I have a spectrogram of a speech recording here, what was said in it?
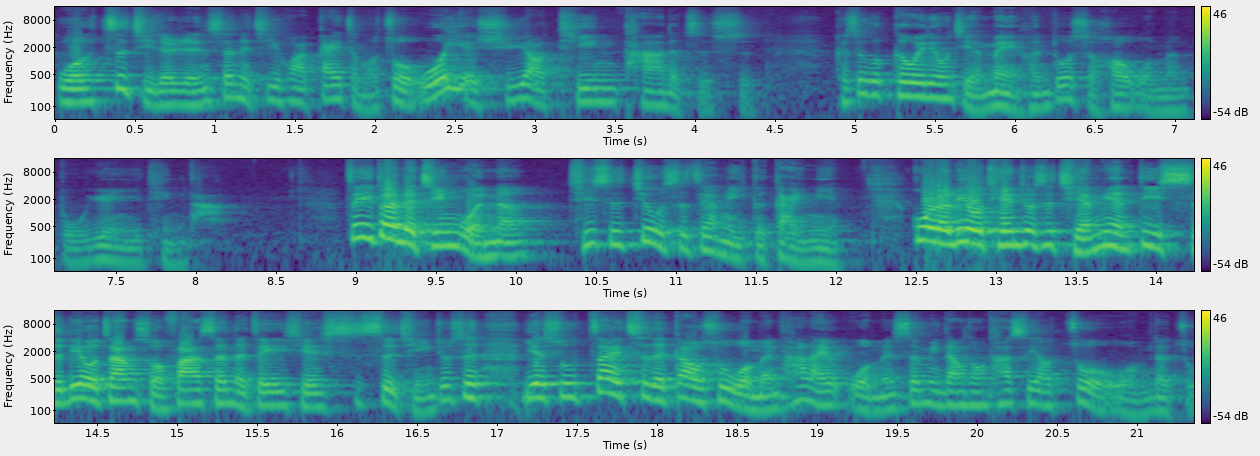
我自己的人生的计划该怎么做？我也需要听他的指示。可是各位弟兄姐妹，很多时候我们不愿意听他。这一段的经文呢，其实就是这样一个概念。过了六天，就是前面第十六章所发生的这一些事情，就是耶稣再次的告诉我们，他来我们生命当中，他是要做我们的主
